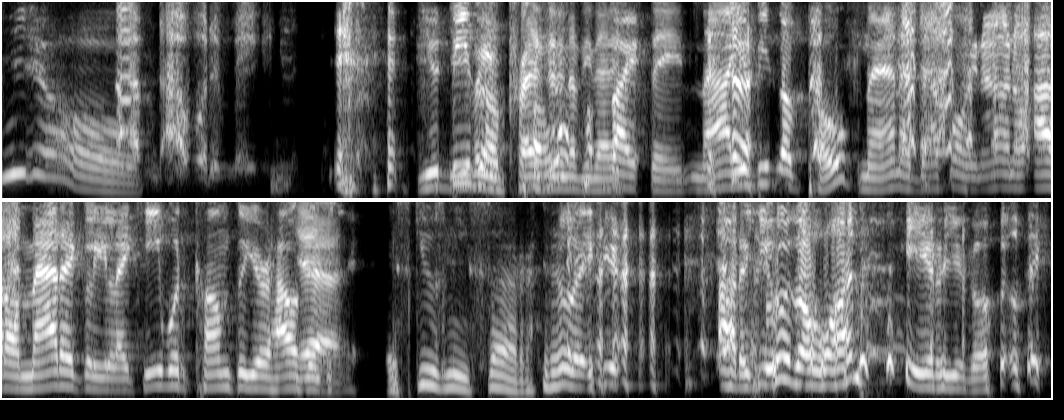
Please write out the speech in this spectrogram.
Yo. I'm not gonna make it. You'd be You'd the president Pope of the United by- States. Nah, you'd be the Pope, man. At that point, I don't know. Automatically, like he would come to your house. Yeah. And, Excuse me, sir. like, are you the one? Here you go. like,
